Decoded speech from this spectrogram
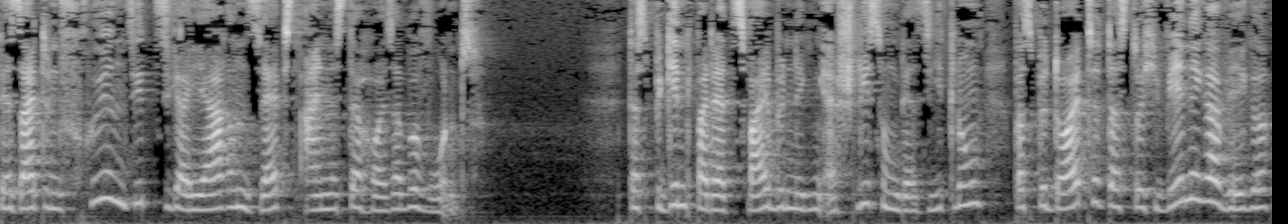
der seit den frühen 70er Jahren selbst eines der Häuser bewohnt. Das beginnt bei der zweibündigen Erschließung der Siedlung, was bedeutet, dass durch weniger Wege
